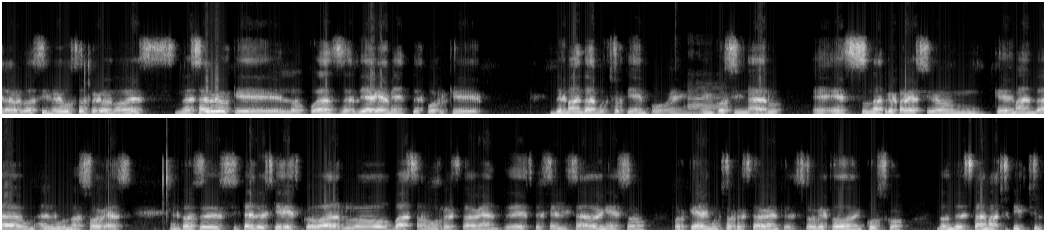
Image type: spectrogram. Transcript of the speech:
la verdad sí me gusta, pero no es, no es algo que lo puedas hacer diariamente porque demanda mucho tiempo en, ah. cocinarlo. Eh, es una preparación que demanda algunas horas. Entonces, si tal vez quieres probarlo, vas a un restaurante especializado en eso, porque hay muchos restaurantes, sobre todo en Cusco, donde está Machu Picchu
